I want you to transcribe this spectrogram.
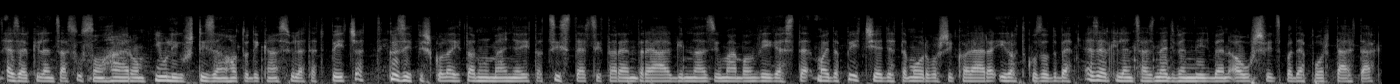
1923. július 16-án született Pécset. Középiskolai tanulmányait a Cisztercita Reál gimnáziumában végezte, majd a Pécsi Egyetem orvosi karára iratkozott be. 1944-ben Auschwitzba deportálták.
